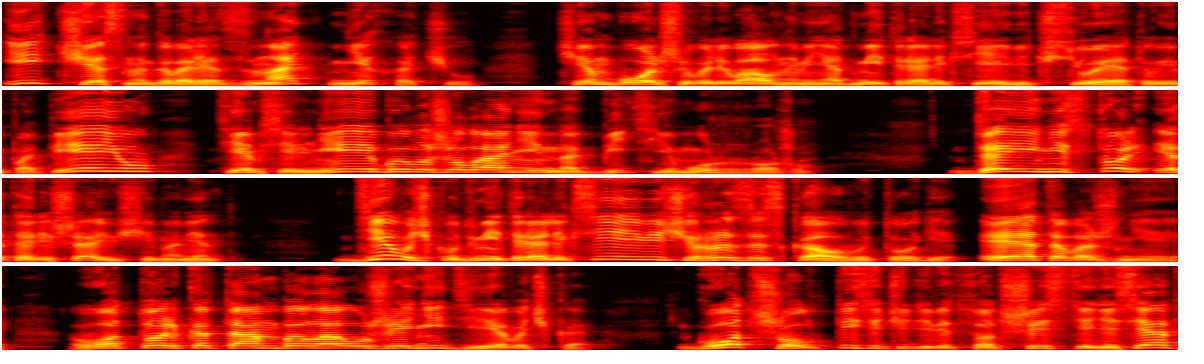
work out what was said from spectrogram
И, честно говоря, знать не хочу. Чем больше выливал на меня Дмитрий Алексеевич всю эту эпопею, тем сильнее было желание набить ему рожу. Да и не столь это решающий момент. Девочку Дмитрий Алексеевич разыскал в итоге. Это важнее. Вот только там была уже не девочка. Год шел 1960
